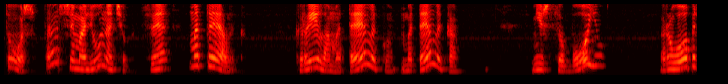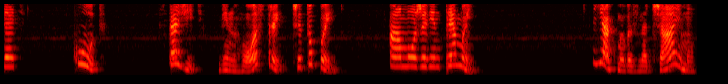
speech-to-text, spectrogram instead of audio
Тож, перший малюночок це метелик. Крила метелику, метелика між собою роблять кут. Скажіть, він гострий чи тупий? А може він прямий? Як ми визначаємо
